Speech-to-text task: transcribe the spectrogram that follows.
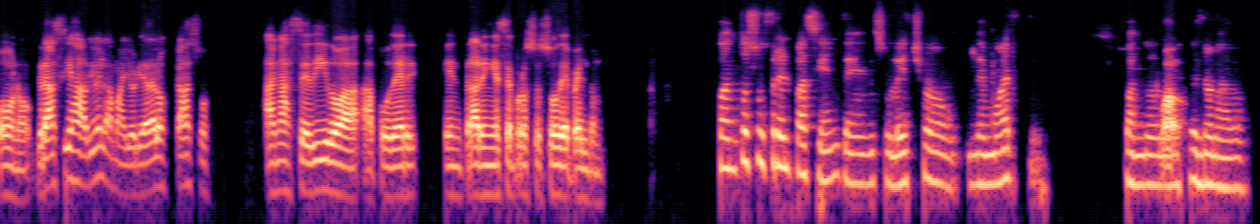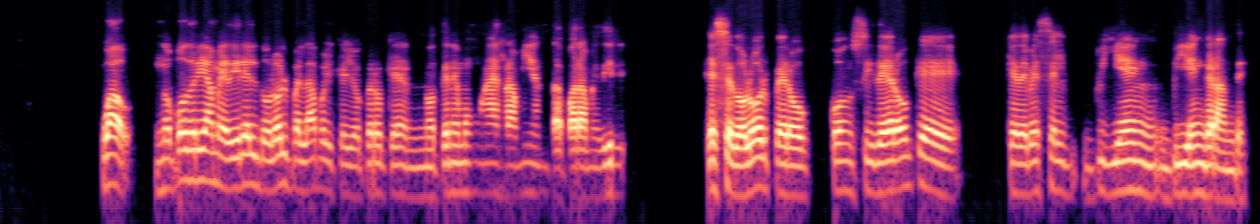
o no. Gracias a Dios en la mayoría de los casos han accedido a, a poder entrar en ese proceso de perdón. ¿Cuánto sufre el paciente en su lecho de muerte cuando wow. es perdonado? Wow, no podría medir el dolor, ¿verdad? Porque yo creo que no tenemos una herramienta para medir ese dolor, pero considero que, que debe ser bien, bien grande,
